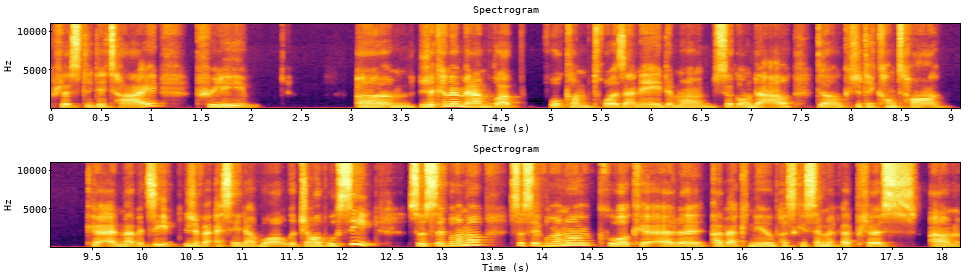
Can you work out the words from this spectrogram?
plus de détails, puis je connais Mme Roy pour comme trois années de mon secondaire, donc j'étais contente qu'elle m'avait dit, je vais essayer d'avoir le job aussi. So, c'est vraiment, ça c'est vraiment cool qu'elle est avec nous parce que ça me fait plus um,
